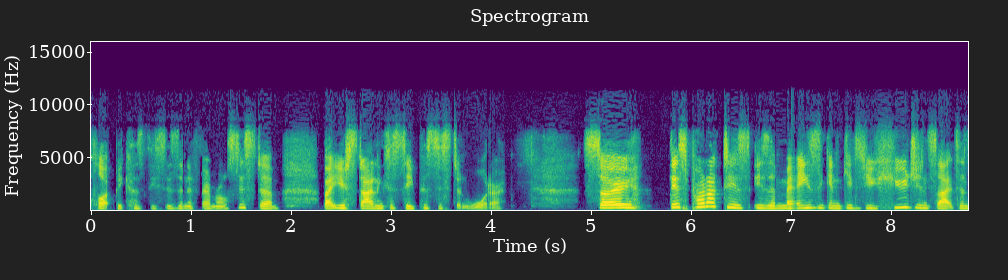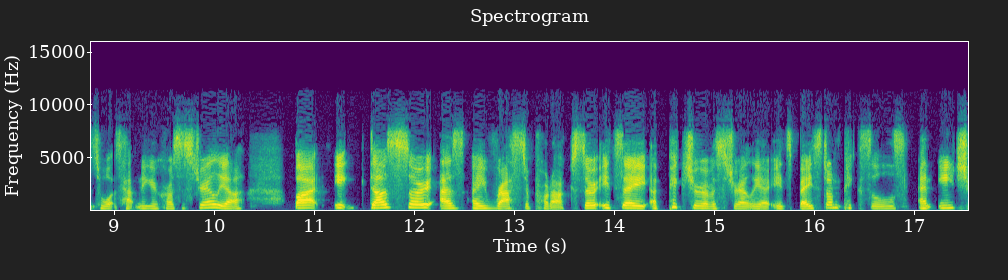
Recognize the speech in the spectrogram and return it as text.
plot because this is an ephemeral system, but you're starting to see persistent water. So this product is, is amazing and gives you huge insights into what's happening across Australia but it does so as a raster product. So it's a, a picture of Australia. It's based on pixels and each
